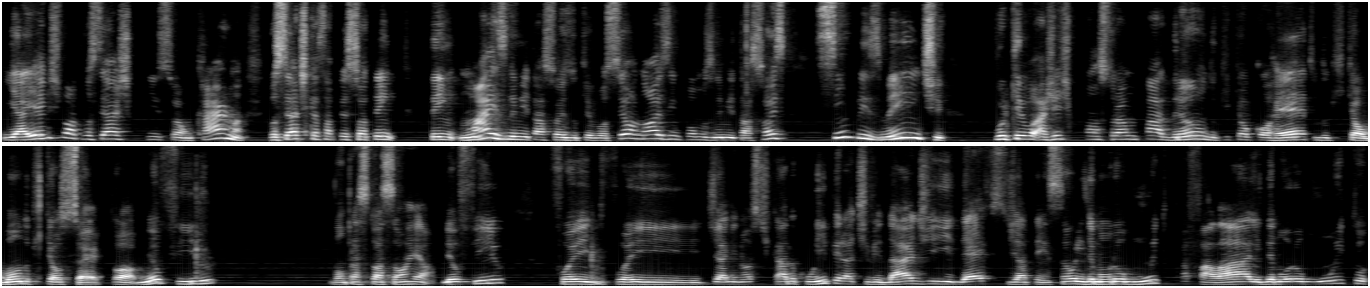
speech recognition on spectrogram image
e aí a gente volta, você acha que isso é um karma? Você acha que essa pessoa tem, tem mais limitações do que você ou nós impomos limitações simplesmente porque a gente constrói um padrão do que, que é o correto, do que, que é o bom, do que, que é o certo. Ó, meu filho, vamos para a situação real. Meu filho foi, foi diagnosticado com hiperatividade e déficit de atenção. Ele demorou muito para falar, ele demorou muito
